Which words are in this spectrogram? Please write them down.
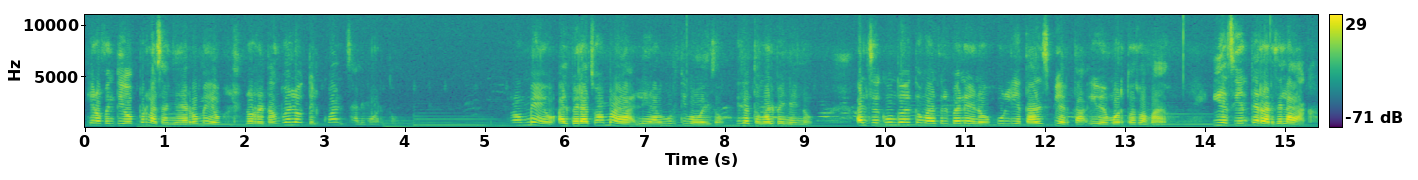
quien ofendido por la hazaña de Romeo, lo reta un duelo del cual sale muerto. Romeo, al ver a su amada, le da un último beso y se toma el veneno. Al segundo de tomarse el veneno, Julieta despierta y ve muerto a su amado, y decide enterrarse la daga.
